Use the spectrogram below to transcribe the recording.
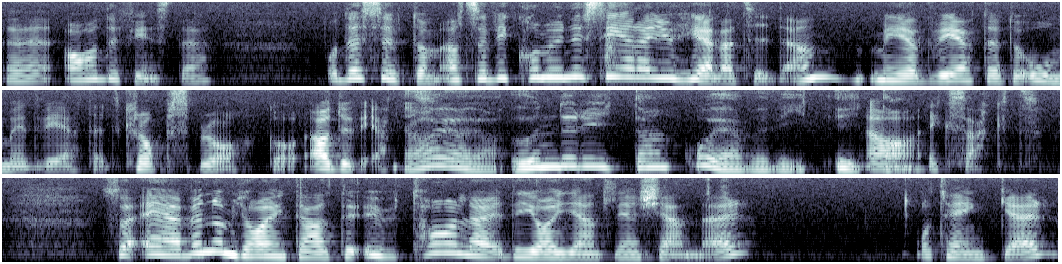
Eh, ja, det finns det. Och dessutom, alltså vi kommunicerar ju hela tiden, medvetet och omedvetet, kroppsspråk och ja, du vet. Ja, ja, ja, under ytan och över ytan. Ja, exakt. Så även om jag inte alltid uttalar det jag egentligen känner och tänker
